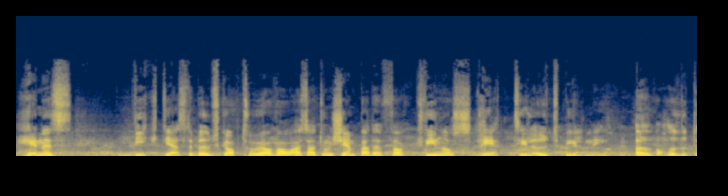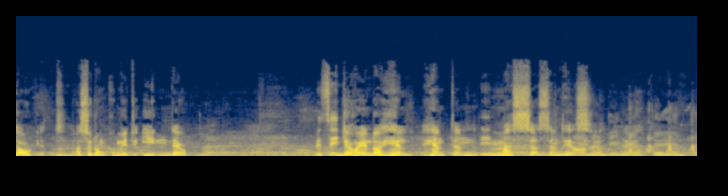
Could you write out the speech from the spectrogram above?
hennes viktigaste budskap tror jag var alltså att hon kämpade för kvinnors rätt till utbildning överhuvudtaget. Alltså de kom ju inte in då. Men sen, Det har ändå hänt en massa sedan dess. va? Det räcker inte.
